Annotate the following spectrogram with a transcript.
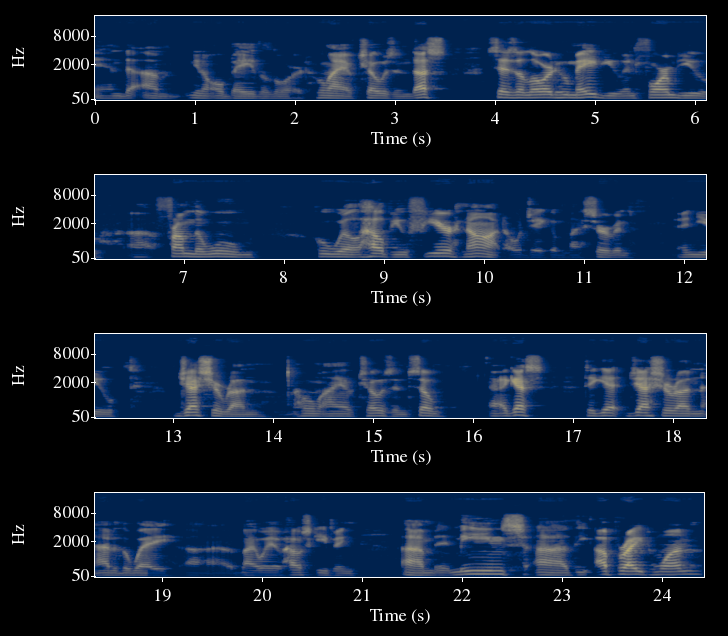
and um, you know obey the Lord, whom I have chosen. Thus says the Lord, who made you and formed you uh, from the womb, who will help you. Fear not, O Jacob, my servant, and you, Jeshurun, whom I have chosen. So, I guess to get Jeshurun out of the way uh, by way of housekeeping, um, it means uh, the upright one.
